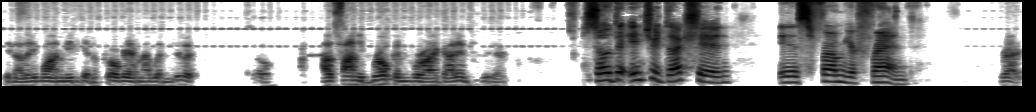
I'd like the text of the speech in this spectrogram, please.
You know, they wanted me to get in a program and I wouldn't do it. So I was finally broken where I got into there. So the introduction is from your friend. Right.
